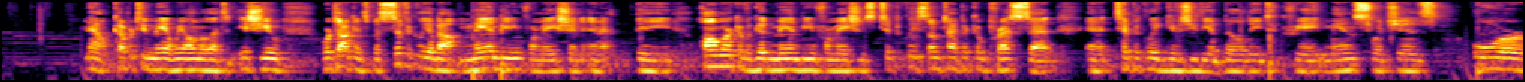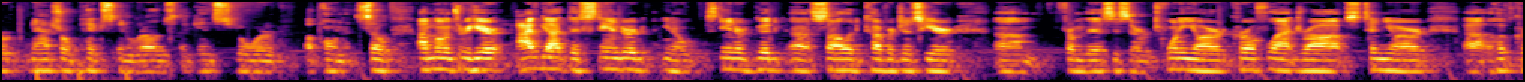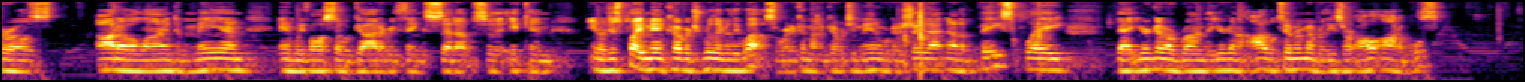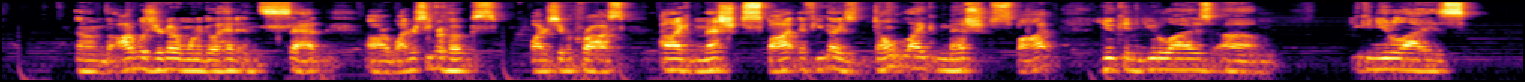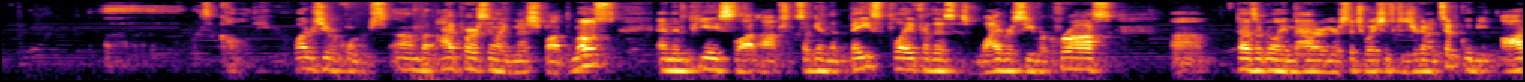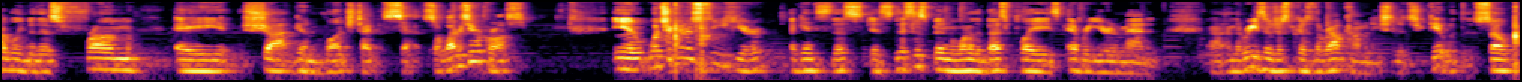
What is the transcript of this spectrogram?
Now, cover two man, we all know that's an issue. We're talking specifically about man beating formation, and the hallmark of a good man beating formation is typically some type of compressed set, and it typically gives you the ability to create man switches or natural picks and rubs against your opponent. So I'm going through here. I've got the standard, you know, standard good uh, solid coverages here um, from this. These are 20 yard curl flat drops, 10 yard uh, hook curls, auto aligned to man, and we've also got everything set up so that it can, you know, just play man coverage really, really well. So we're going to come out and cover two man, and we're going to show you that. Now the base play that you're going to run, that you're going to audible to. And remember, these are all audibles. Um, the audibles you're going to want to go ahead and set are wide receiver hooks, wide receiver cross. I like mesh spot. If you guys don't like mesh spot, you can utilize um, you can utilize uh, what is it called here? Wide receiver corners. Um, but I personally like mesh spot the most and then PA slot option. So again, the base play for this is wide receiver cross. Um, doesn't really matter your situations because you're going to typically be audibling into this from a shotgun bunch type of set. So wide receiver cross. And what you're going to see here against this is this has been one of the best plays every year in Madden. Uh, and the reason is just because of the route combination that you get with this. So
